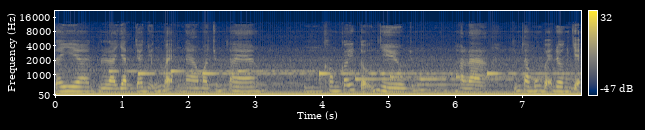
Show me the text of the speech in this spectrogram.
đây à, là dành cho những bạn nào mà chúng ta không có ý tưởng nhiều, chúng, hoặc là chúng ta muốn vẽ đơn giản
